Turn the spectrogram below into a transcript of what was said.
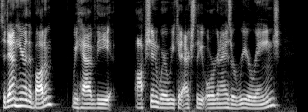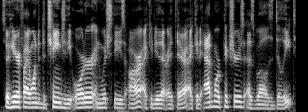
So down here on the bottom, we have the option where we could actually organize or rearrange. So here, if I wanted to change the order in which these are, I could do that right there. I could add more pictures as well as delete.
